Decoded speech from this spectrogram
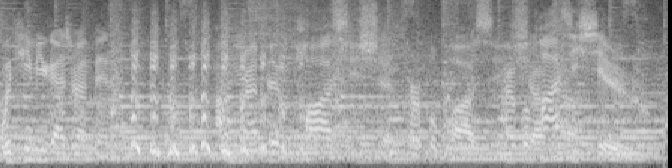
What team you guys repping? I'm rapping posse shit, purple posse. Purple Shout out. Posse shit.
